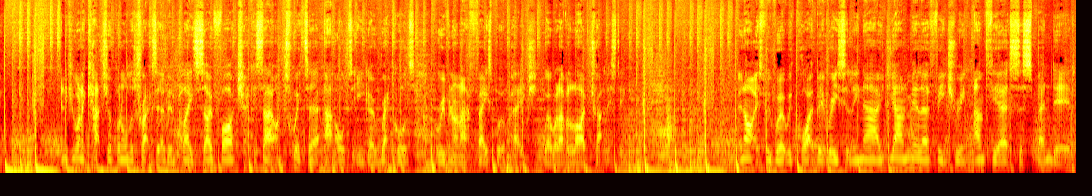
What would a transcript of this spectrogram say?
And if you want to catch up on all the tracks that have been played so far, check us out on Twitter at Alter Ego Records or even on our Facebook page where we'll have a live track listing. An artist we've worked with quite a bit recently now, Jan Miller featuring Anthea Suspended.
